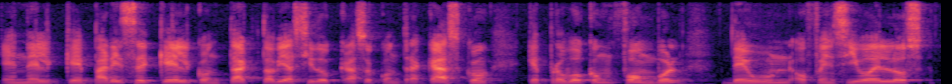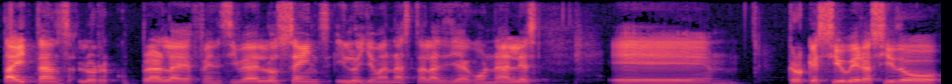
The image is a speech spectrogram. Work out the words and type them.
en el que parece que el contacto había sido caso contra casco, que provoca un fumble de un ofensivo de los Titans, lo recupera la defensiva de los Saints y lo llevan hasta las diagonales. Eh, creo que sí hubiera sido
